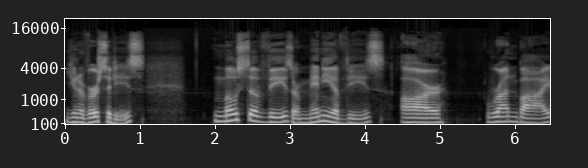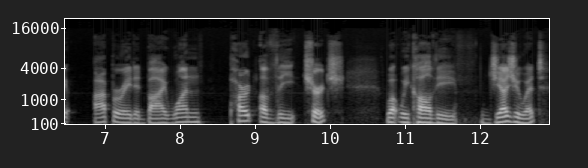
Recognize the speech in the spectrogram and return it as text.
universities. Most of these, or many of these, are run by operated by one part of the church, what we call the Jesuit,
